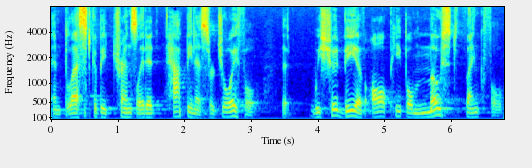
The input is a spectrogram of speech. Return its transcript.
And blessed could be translated happiness or joyful, that we should be of all people most thankful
